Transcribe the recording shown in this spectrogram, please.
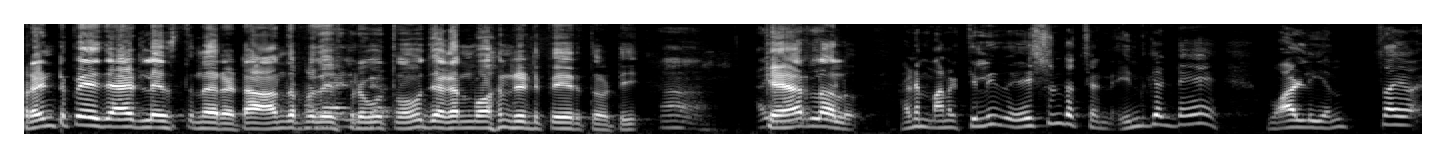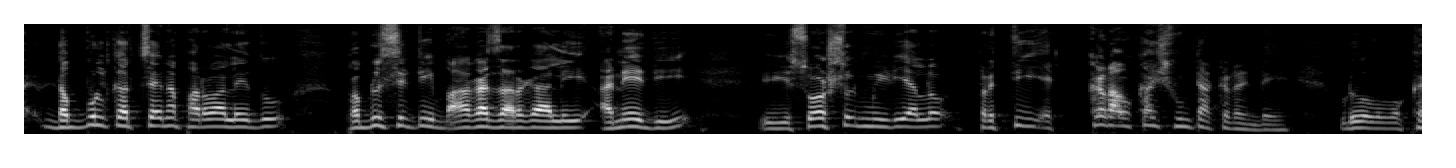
ఫ్రంట్ పేజ్ యాడ్లు వేస్తున్నారట ఆంధ్రప్రదేశ్ ప్రభుత్వం జగన్మోహన్ రెడ్డి పేరుతోటి. కేరళలో. అంటే మనకు తెలియదు వేసి ఉండొచ్చండి. ఎందుకంటే వాళ్ళు ఎంత డబ్బులు ఖర్చు అయినా పర్వాలేదు పబ్లిసిటీ బాగా జరగాలి అనేది ఈ సోషల్ మీడియాలో ప్రతి ఎక్కడ అవకాశం ఉంటే అక్కడండి. ఇప్పుడు ఒక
